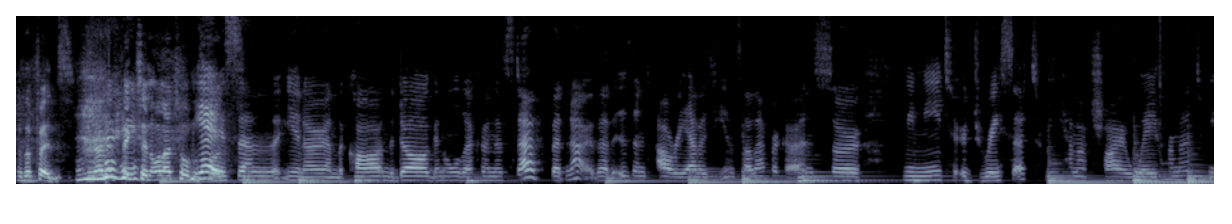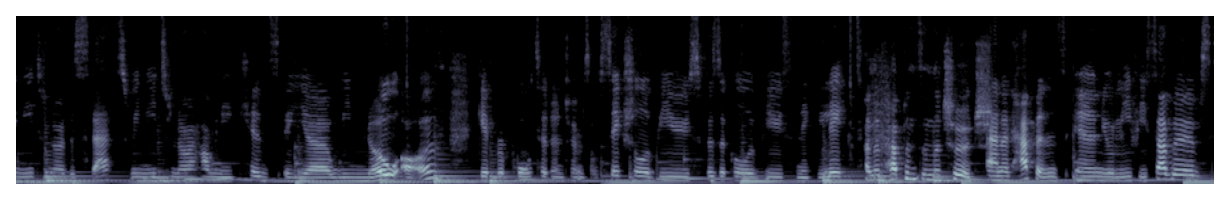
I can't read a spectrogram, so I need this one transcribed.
For the fence, you know, the picture all our children's Yes, books. and you know, and the car and the dog and all that kind of stuff. But no, that isn't our reality in South Africa, and so we need to address it. We cannot shy away from it. We need to know the stats. We need to know how many kids a year we know of get reported in terms of sexual abuse, physical abuse, neglect, And it happens in the church. and it happens in your leafy suburbs,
